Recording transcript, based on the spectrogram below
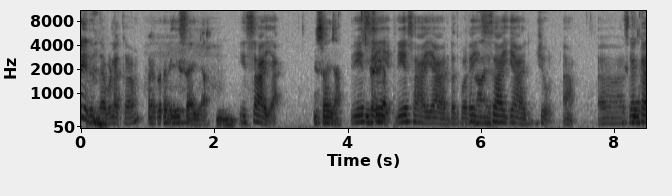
இருந்த விளக்கம். இசாயா. இசாயா. ஏசாயா ஏசாயான்றது போல இசாயா. அர்ஜுன். கங்கா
